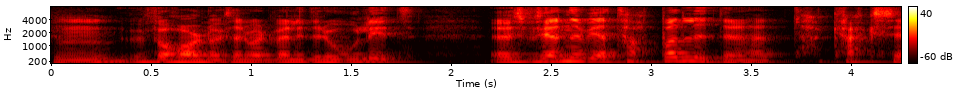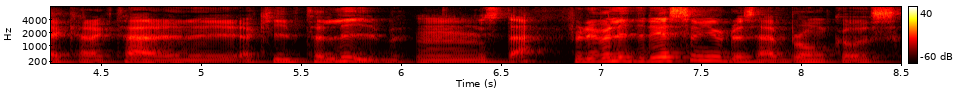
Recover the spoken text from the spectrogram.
Mm. för Hard Knocks hade varit väldigt roligt. Eh, Speciellt när vi har tappat lite den här kaxiga karaktären i Akib Talib. Mm, just det. För det var lite det som gjorde så här Broncos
